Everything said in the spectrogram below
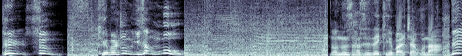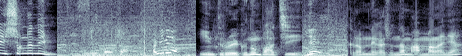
필승! 개발 중 이상 무! 너는 4세대 개발자구나. 네 시청자님! 오마자 아니며 인트로의 그놈 봤지? 예. 그럼 내가 존나 만만하냐?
